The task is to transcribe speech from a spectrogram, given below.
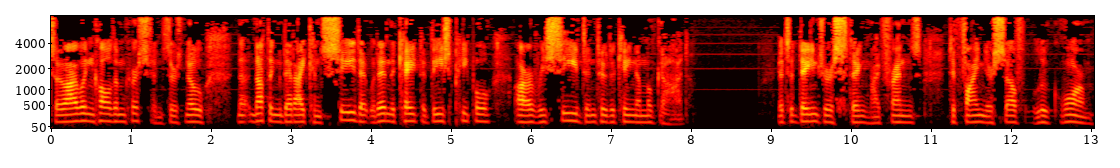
so I wouldn't call them Christians. There's no nothing that I can see that would indicate that these people are received into the kingdom of God. It's a dangerous thing, my friends, to find yourself lukewarm.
